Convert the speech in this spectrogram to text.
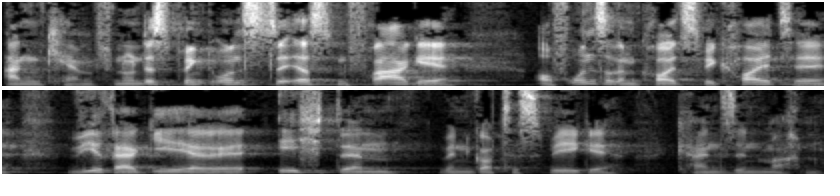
ankämpfen. Und das bringt uns zur ersten Frage auf unserem Kreuzweg heute. Wie reagiere ich denn, wenn Gottes Wege keinen Sinn machen?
